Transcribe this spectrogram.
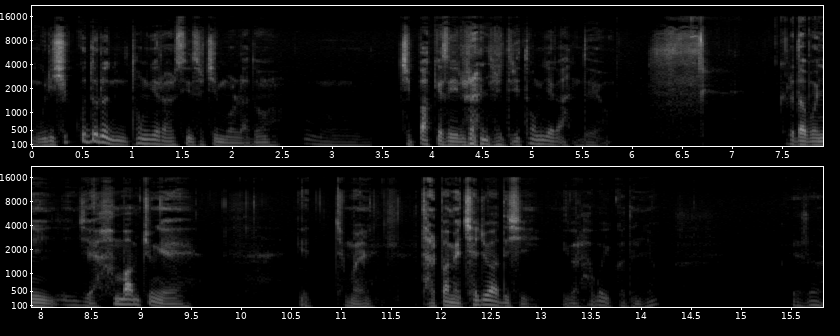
우리 식구들은 통제를 할 수 있을지 몰라도 음, 집 밖에서 일어나는 일들이 통제가 안 돼요. 그러다 보니 이제 한밤중에 정말 달밤에 체조하듯이 이걸 하고 있거든요. 그래서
